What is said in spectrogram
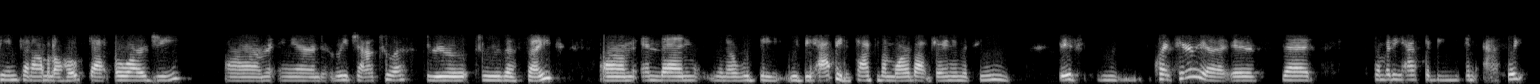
teamphenomenalhope.org, um, and reach out to us through through the site. Um, and then, you know, we'd be we'd be happy to talk to them more about joining the team. If criteria is that somebody has to be an athlete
